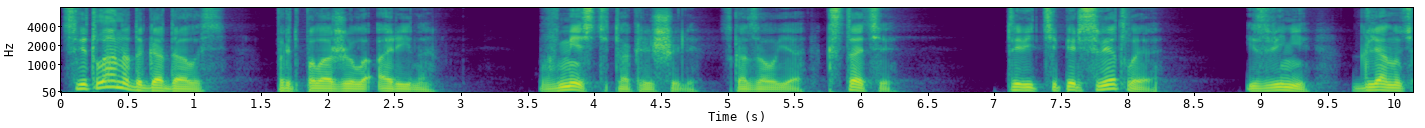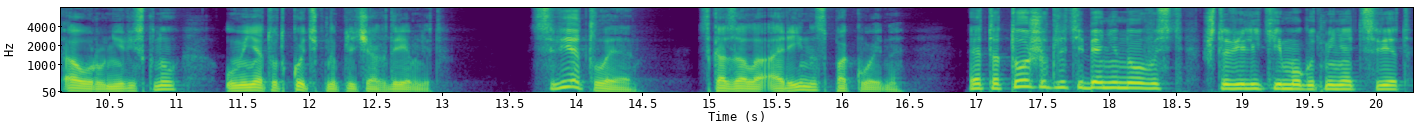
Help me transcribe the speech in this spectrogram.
«Светлана догадалась», — предположила Арина. «Вместе так решили», — сказал я. «Кстати, ты ведь теперь светлая? Извини, глянуть ауру не рискну, у меня тут котик на плечах дремлет». «Светлая», — сказала Арина спокойно. «Это тоже для тебя не новость, что великие могут менять цвет?»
